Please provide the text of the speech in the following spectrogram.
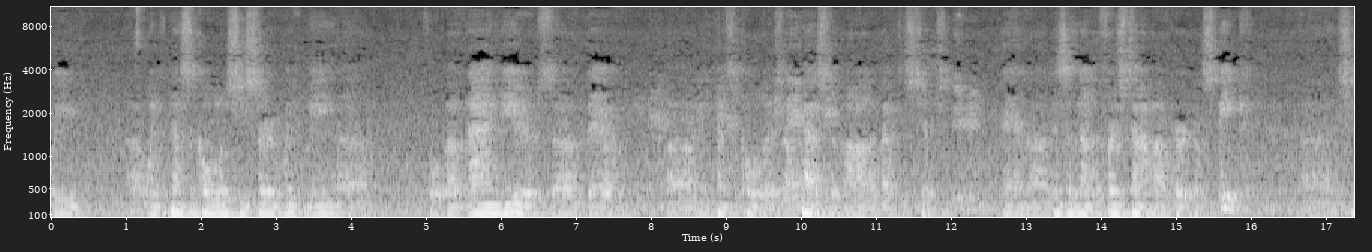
we went to Pensacola. She served with me uh, for about nine years uh, there uh, in Pensacola as I pastored Mount Olive Baptist Church. And uh, this is not the first time I've heard her speak. Uh, she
